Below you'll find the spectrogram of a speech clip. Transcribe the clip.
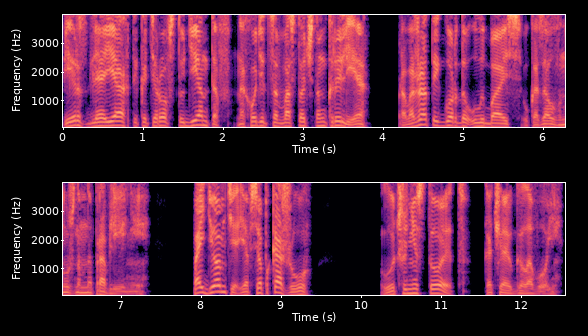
Пирс для яхт и катеров студентов находится в восточном крыле. Провожатый, гордо улыбаясь, указал в нужном направлении. Пойдемте, я все покажу». «Лучше не стоит», — качаю головой.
